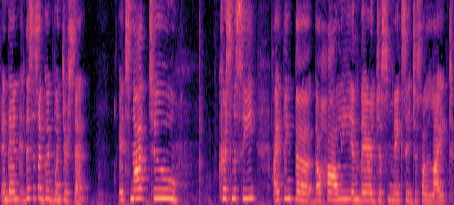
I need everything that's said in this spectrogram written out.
And then this is a good winter scent it's not too Christmassy. I think the, the holly in there just makes it just a light.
